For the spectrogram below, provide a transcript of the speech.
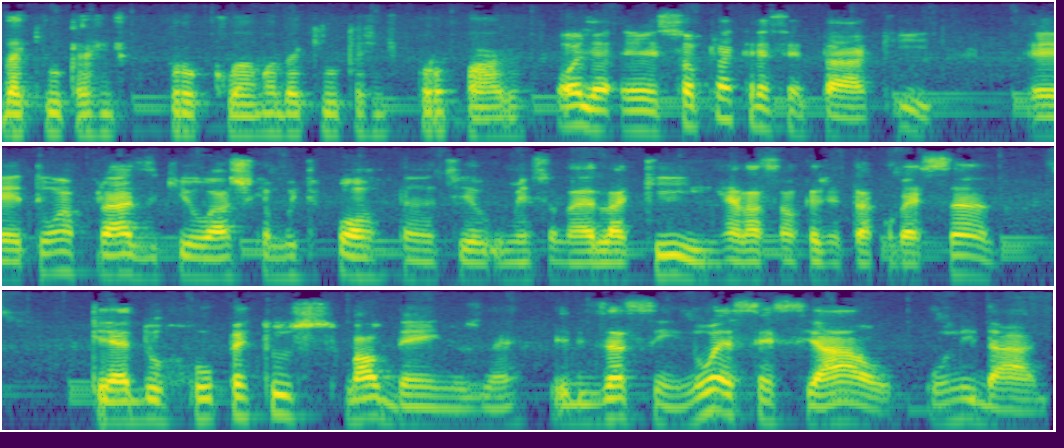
daquilo que a gente proclama, daquilo que a gente propaga. Olha, é, só para acrescentar aqui, é, tem uma frase que eu acho que é muito importante eu mencionar ela aqui em relação ao que a gente está conversando, que é do Rupertus Maldenius, né? Ele diz assim: no essencial, unidade,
